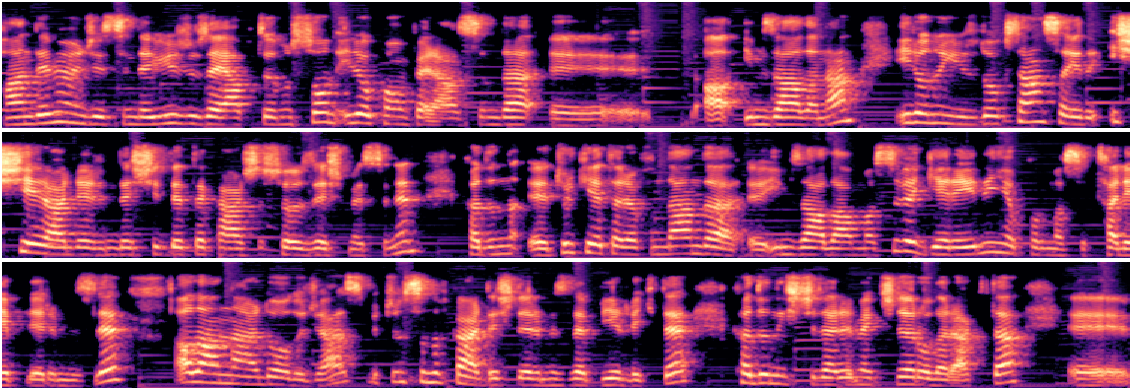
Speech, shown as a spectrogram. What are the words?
pandemi öncesinde yüz yüze yaptığımız son İLO konferansında e, imzalanan İLO'nun 190 sayılı iş yerlerinde şiddete karşı sözleşmesinin kadın e, Türkiye tarafından da e, imzalanması ve gereğinin yapılması taleplerimizle alanlarda olacağız. Bütün sınıf kardeşlerimizle birlikte kadın işçiler, emekçiler olarak da e,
